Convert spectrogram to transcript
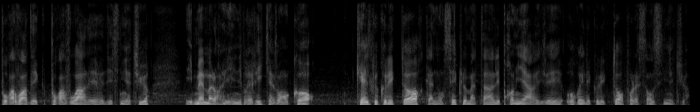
pour avoir des, pour avoir des, signatures. Et même, alors, il y a une librairie qui avait encore quelques collectors qui annonçaient que le matin, les premiers arrivés auraient les collectors pour la séance de signature.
